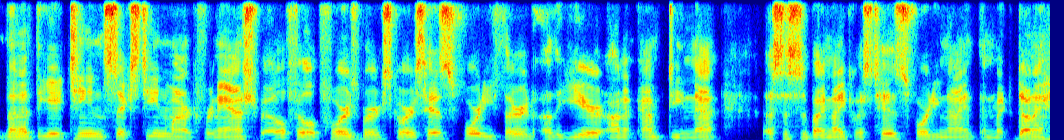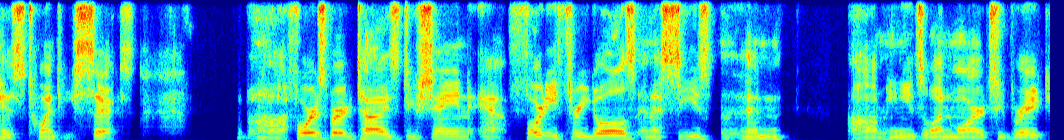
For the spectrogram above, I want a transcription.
Then at the 18-16 mark for Nashville, Filip Forsberg scores his 43rd of the year on an empty net, assisted by Nyquist his 49th and McDonagh, his 26th. Uh, Forsberg ties Duchene at 43 goals in a season. Um, he needs one more to break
